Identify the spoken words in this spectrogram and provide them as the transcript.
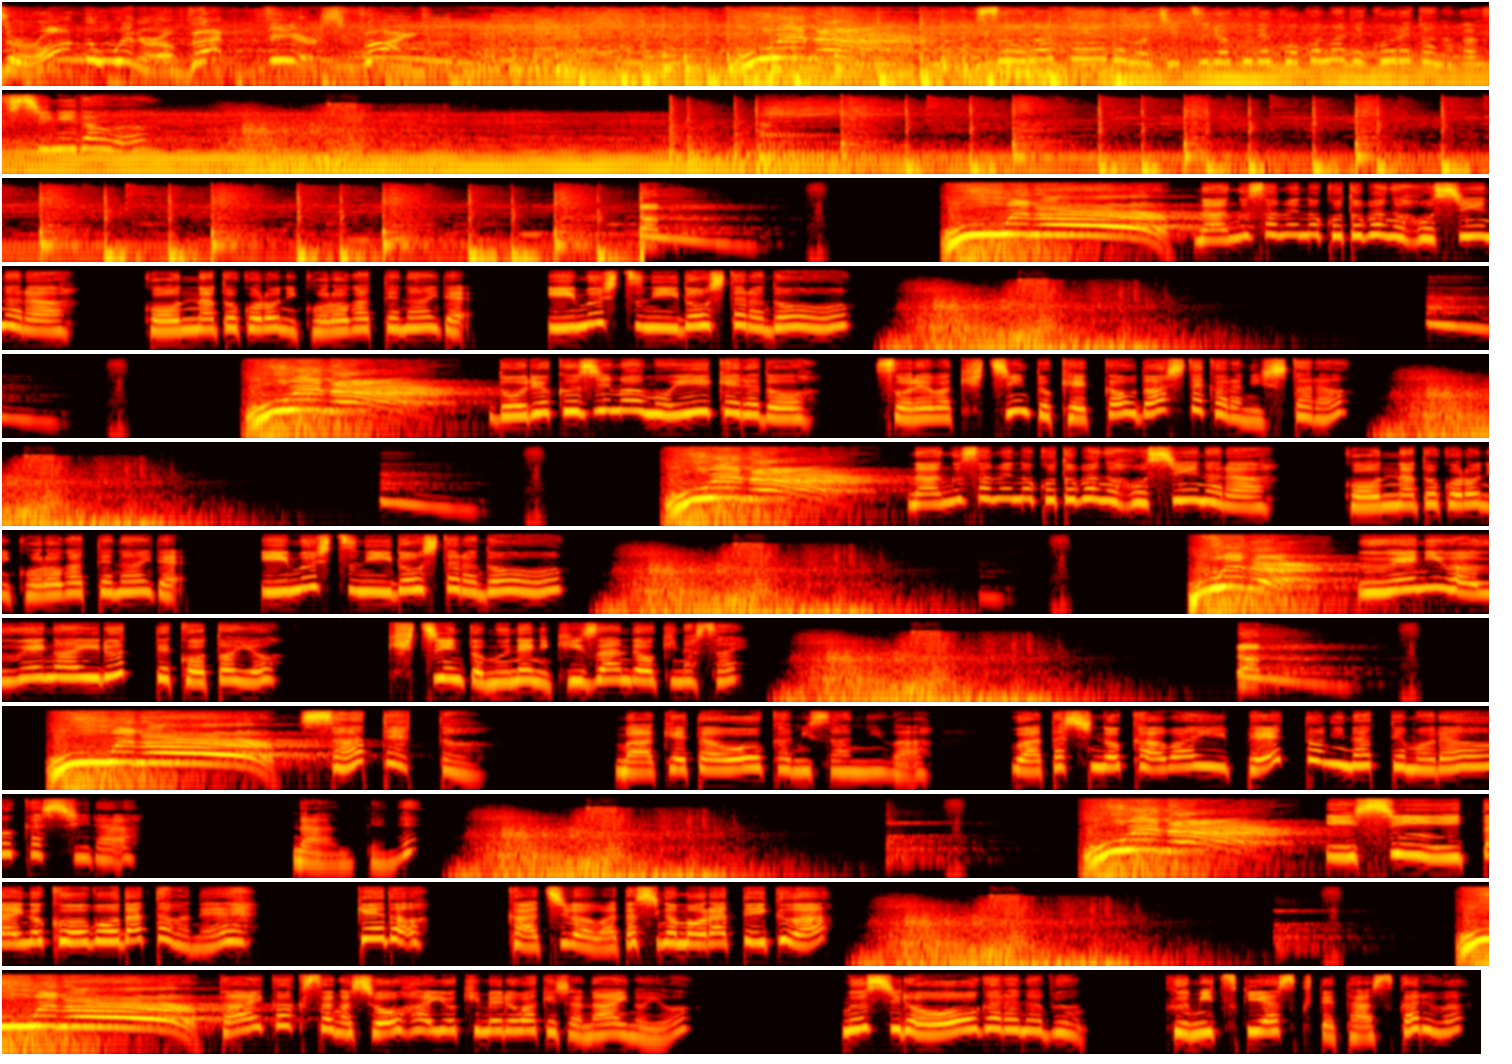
Eyes are on the winner of that fierce fight! Winner! その程度の実力でここまで来れたのが不思議だわ!慰めの言葉が欲しいならこんなところに転がってないで医務室に移動したらどう Winner! 努力自慢もいいけれどそれはきちんと結果を出してからにしたら？Winner! 慰めの言葉が欲しいならこんなところに転がってないで医務室に移動したらどう!上には上がいるってことよきちんと胸に刻んでおきなさい!さてと負けた狼さんには私の可愛いペットになってもらおうかしら。なんてね!一進一退の攻防だったわね。けど勝ちは私がもらっていくわ。Winner! 体格差が勝敗を決めるわけじゃないのよ。むしろ大柄な分組みつきやすくて助かるわ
